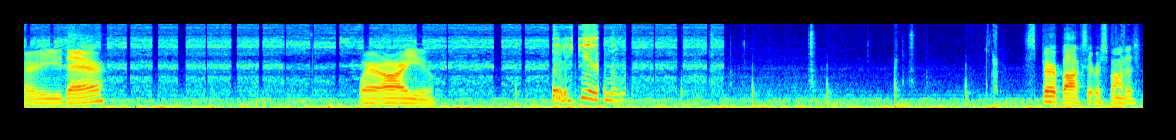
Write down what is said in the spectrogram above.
Are you there? Where are you? Here in the Spirit box, it responded.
